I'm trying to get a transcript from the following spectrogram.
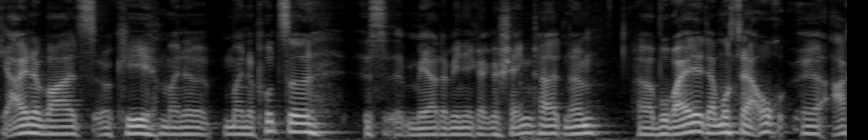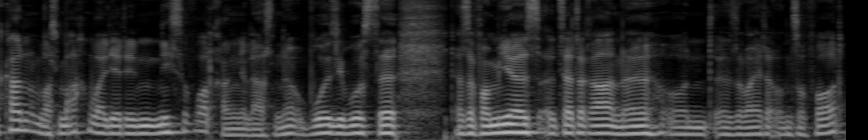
Die eine war jetzt, okay, meine, meine Putze ist mehr oder weniger geschenkt halt, ne? Äh, wobei, da musste er auch äh, ackern und was machen, weil die hat den nicht sofort rangelassen, ne? Obwohl sie wusste, dass er von mir ist, etc., ne? Und äh, so weiter und so fort.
